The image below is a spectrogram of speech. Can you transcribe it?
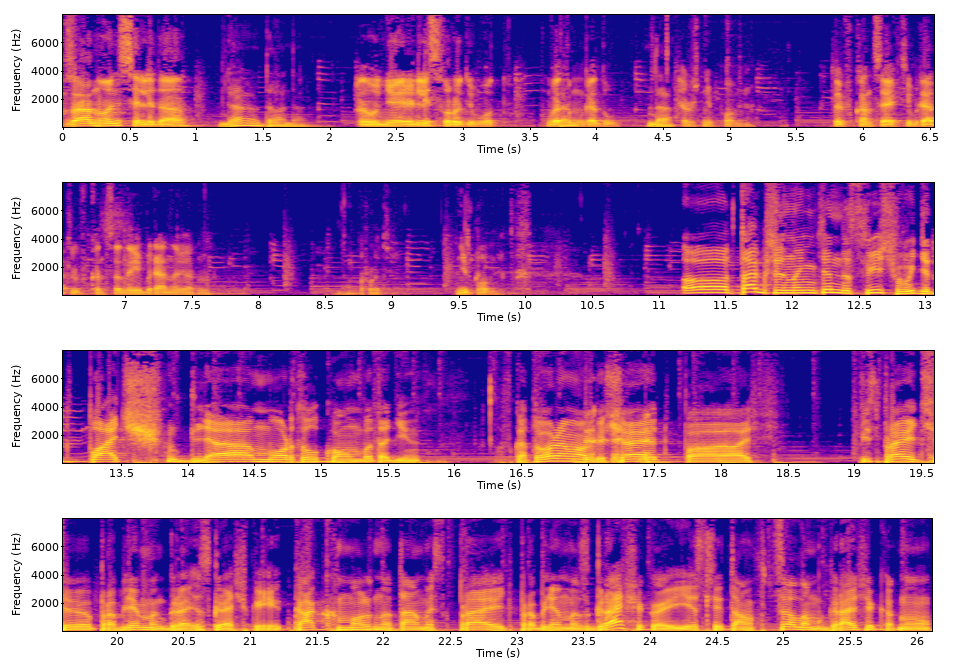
Заанонсили, да. Да, да, да. У нее релиз вроде вот в да. этом году. Да. Я уже не помню. То ли в конце октября, то ли в конце ноября, наверное. Вроде. Не помню. А, также на Nintendo Switch выйдет патч для Mortal Kombat 1, в котором обещают по исправить э, проблемы с графикой. Как можно там исправить проблемы с графикой, если там в целом графика, ну...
